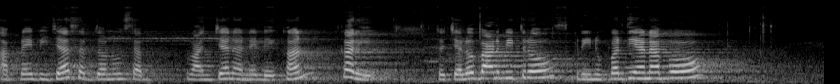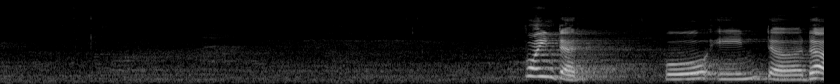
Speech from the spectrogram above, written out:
આપણે બીજા શબ્દોનું શબ્દ વાંચન અને લેખન કરીએ. તો ચલો બાળ મિત્રો સ્ક્રીન ઉપર ધ્યાન આપો. પોઈન્ટર. Pointer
